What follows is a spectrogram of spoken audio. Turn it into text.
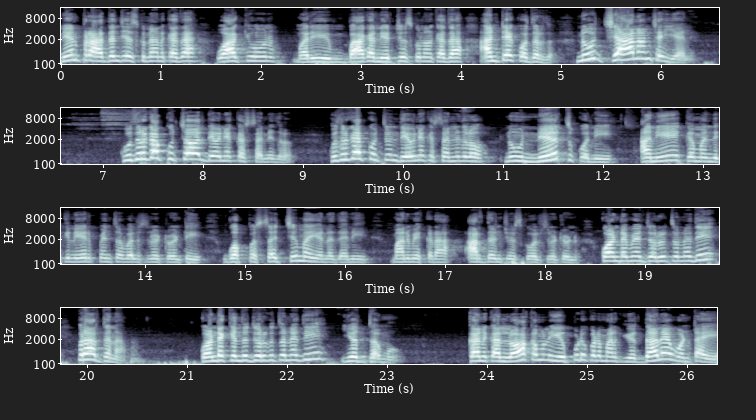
నేను ప్రార్థన చేసుకున్నాను కదా వాక్యం మరి బాగా నేర్చేసుకున్నాను కదా అంటే కుదరదు. నువ్వు ధ్యానం చెయ్యాలి. కుదురుగా కూర్చోవాలి దేవుని యొక్క సన్నిధిలో. కుదురుగా కూర్చొని దేవుని యొక్క సన్నిధిలో నువ్వు నేర్చుకొని అనేక మందికి నేర్పించవలసినటువంటి గొప్ప సత్యమైనదని మనం ఇక్కడ అర్థం చేసుకోవాల్సినటువంటి కొండ మీద జరుగుతున్నది ప్రార్థన. కొండ కింద జరుగుతున్నది యుద్ధము. కనుక లోకంలో ఎప్పుడు కూడా మనకు యుద్ధాలే ఉంటాయి.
